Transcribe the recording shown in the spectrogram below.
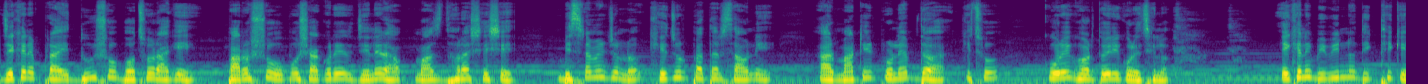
যেখানে প্রায় দুশো বছর আগে পারস্য উপসাগরের জেলেরা মাছ ধরা শেষে বিশ্রামের জন্য খেজুর পাতার সাউনি আর মাটির প্রলেপ দেওয়া কিছু করে ঘর তৈরি করেছিল। এখানে বিভিন্ন দিক থেকে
